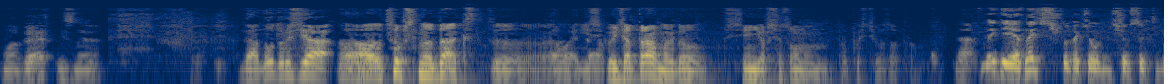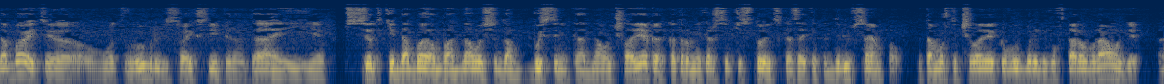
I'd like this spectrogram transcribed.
помогает, не знаю. Да, ну, друзья, Ну, а, вот, собственно, да, э, Давай, если да. говорить о травмах, да, сеньор сезон он пропустил за травму. Да. Знаете, я знаете, что хотел еще все-таки добавить? Э, Вот вы выбрали своих слиперов, да, и все-таки добавил бы одного сюда, быстренько одного человека, который, мне кажется, все-таки стоит сказать, это Дрю Сэмпл. Потому что человека выбрали во втором раунде. Э,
